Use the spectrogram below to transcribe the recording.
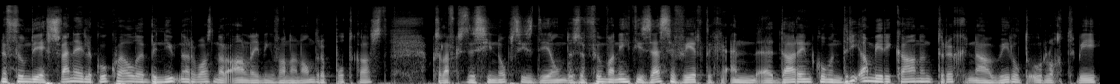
Een film die Sven eigenlijk ook wel eh, benieuwd naar was, naar aanleiding van een andere podcast. Ik zal even de synopsis delen. Dus een film van 1946 en daarin komen drie Amerikanen terug na Wereldoorlog 2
